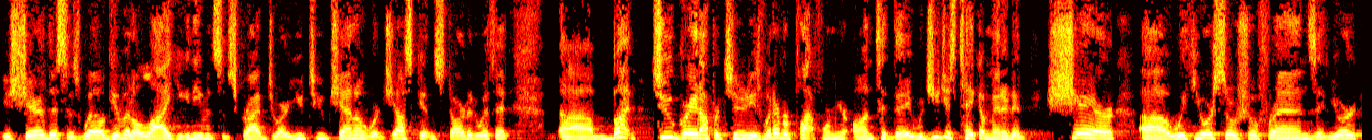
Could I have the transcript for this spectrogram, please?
you share this as well. Give it a like. You can even subscribe to our YouTube channel. We're just getting started with it. Um, but two great opportunities, whatever platform you're on today, would you just take a minute and share uh, with your social friends and your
